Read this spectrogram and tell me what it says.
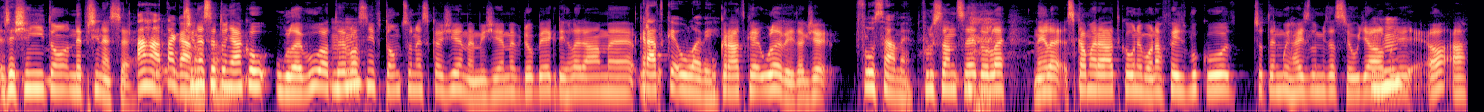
řešení to nepřinese. Aha, tak áno. Přinese to tak. nějakou úlevu a to je Mhm. vlastně v tom, co dneska žijeme. My žijeme v době, kdy hledáme uspo- Krátke úlevy. krátké úlevy, takže Flusáme. flusance, tohle nejle s kamarádkou nebo na Facebooku, co ten můj hajzl mi zase udělal. Mhm. Mm-hmm. Jo, a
